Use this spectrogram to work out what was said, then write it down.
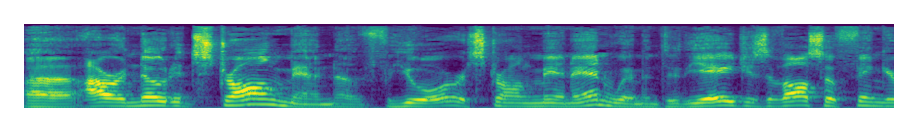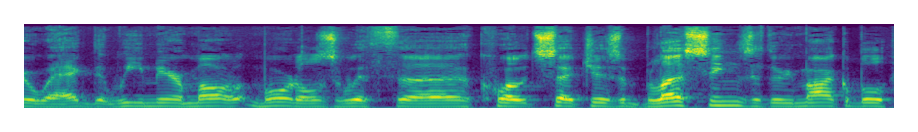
Uh, our noted strong men of yore, strong men and women through the ages, have also finger wagged that we mere mortals with uh, quotes such as blessings of the remarkable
